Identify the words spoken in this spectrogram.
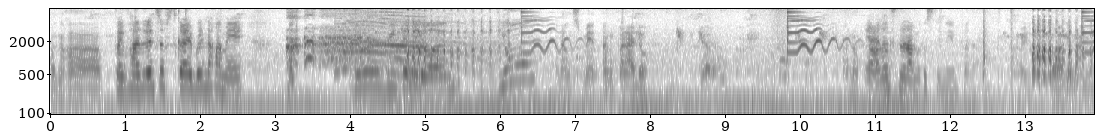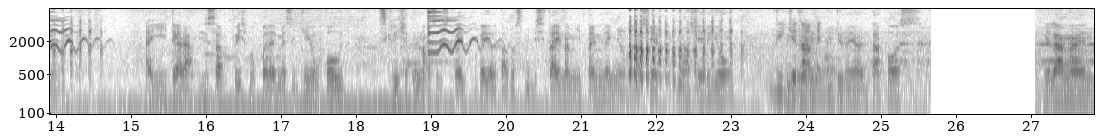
pag naka 500 subscriber na kami. Mag, yung video na yon yung announcement ng panalo. Ano? i-announce na namin kung sino yung panalo. Okay, tawagan namin yun. Ay, teka lang. Yung sa Facebook pala, message nyo yung code. Screenshot na nakasubscribe po kayo. Tapos, bibisitahin namin yung timeline nyo. Nakashare, nakashare yung Video, namin. Video na yun. Tapos, kailangan,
